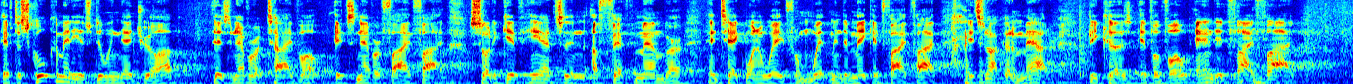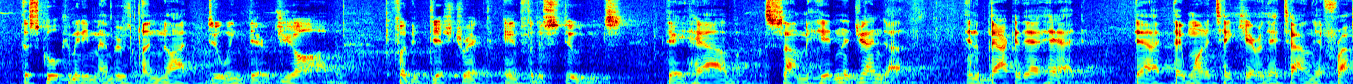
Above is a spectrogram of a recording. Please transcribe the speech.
If the school committee is doing their job, there's never a tie vote. It's never 5-5. So to give Hanson a fifth member and take one away from Whitman to make it 5-5, it's not going to matter. Because if a vote ended 5-5, the school committee members are not doing their job for the district and for the students. They have some hidden agenda in the back of their head that they want to take care of their town they're from.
